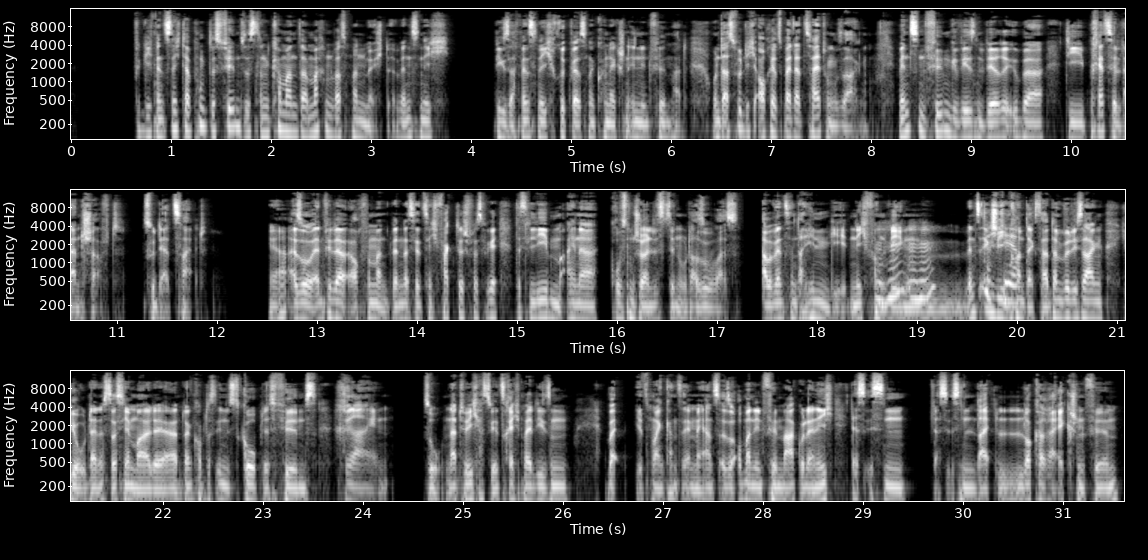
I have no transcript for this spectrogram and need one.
wirklich, wenn es nicht der Punkt des Films ist, dann kann man da machen, was man möchte. Wenn es nicht wie gesagt, wenn es nicht rückwärts eine Connection in den Film hat. Und das würde ich auch jetzt bei der Zeitung sagen. Wenn es ein Film gewesen wäre über die Presselandschaft zu der Zeit, ja, also entweder auch wenn man, wenn das jetzt nicht faktisch was das Leben einer großen Journalistin oder sowas. Aber wenn es dann dahin geht, nicht von Mhm, wegen, mhm. wenn es irgendwie einen Kontext hat, dann würde ich sagen, jo, dann ist das ja mal der, dann kommt das in den Scope des Films rein. So, natürlich hast du jetzt recht bei diesem, aber jetzt mal ganz im Ernst, also ob man den Film mag oder nicht, das ist ein, das ist ein lockerer Actionfilm.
